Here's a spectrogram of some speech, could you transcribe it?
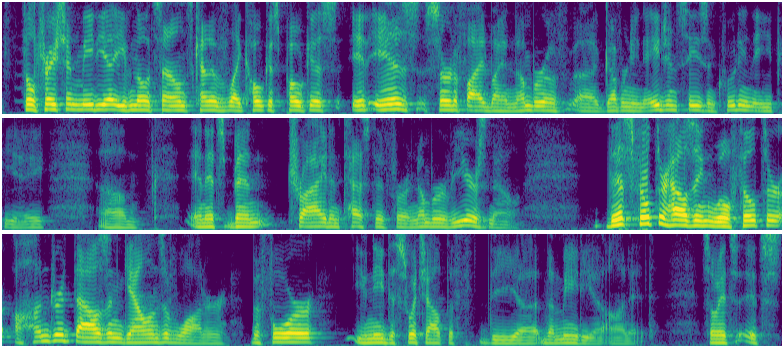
filtration media, even though it sounds kind of like hocus pocus, it is certified by a number of uh, governing agencies, including the EPA, um, and it's been tried and tested for a number of years now. This filter housing will filter 100,000 gallons of water before you need to switch out the, the, uh, the media on it. So it's, it's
